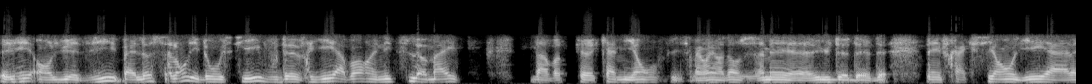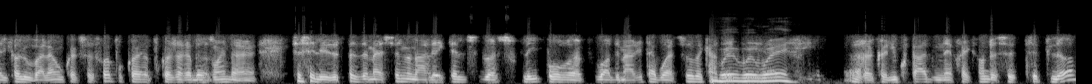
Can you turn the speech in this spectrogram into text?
Et on lui a dit, ben là, selon les dossiers, vous devriez avoir un éthylomètre dans votre euh, camion. Puis, ben voyons donc, j'ai jamais euh, eu de, de, de- d'infraction liée à l'alcool au volant ou quoi que ce soit. Pourquoi, pourquoi j'aurais besoin d'un... Tu sais, c'est les espèces de machines dans lesquelles tu dois souffler pour euh, pouvoir démarrer ta voiture quand Oui, oui, oui. euh, reconnu coupable d'une infraction de ce type-là.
